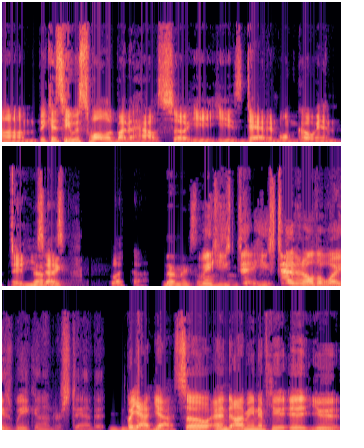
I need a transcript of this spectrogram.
Um, because he was swallowed by the house, so he he's dead and won't go in. He That says, make- but uh, that makes a I mean, of he's sense de- to he's dead in all the ways we can understand it. but yeah, yeah. So, and I mean, if you it, you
